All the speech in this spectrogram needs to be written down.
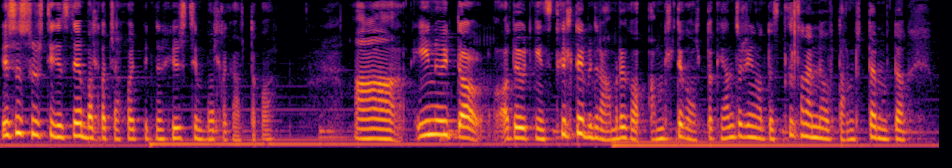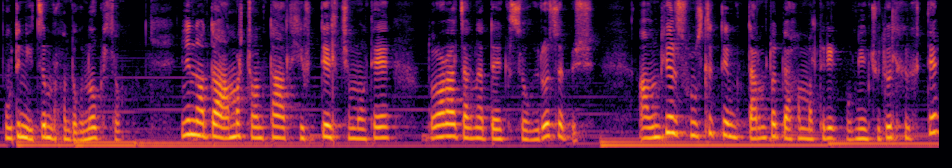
Есүс Христийг эзнээ болгож авахд бид нэр Христийн буулгыг авдаг ба. А энэ үед одоо юу гэдгийг сэтгэлдээ бид нар амрыг амралтыг олдог. Янз бүрийн одоо сэтгэл санааны хувьд амралтай юмдаа бүгдийг эзэн бурханд өгнө гэсэн. Энэ нь одоо амарч унтаал хөвтөөл ч юм уу те дураараа загнаад бай гэсэн үг ерөөсөө биш. А үнэхээр сүнслэг тэм дарамтууд байх юм бол тэрийг бүгдийг чөлөөлөх хэрэгтэй.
